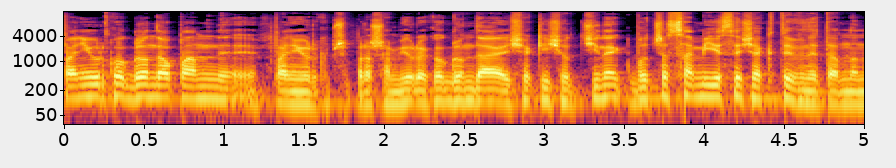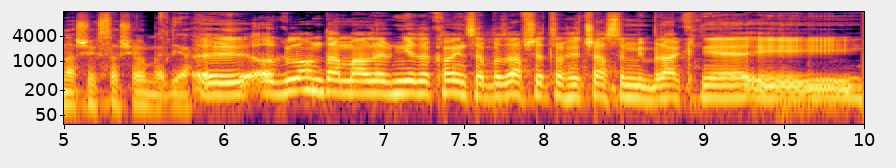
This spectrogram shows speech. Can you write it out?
Panie Jurko, oglądał pan, y, panie Jurko, przepraszam, Jurek, oglądałeś jakiś odcinek? Bo czasami jesteś aktywny tam na naszych social mediach. Y, oglądam, ale nie do końca, bo zawsze trochę czasu mi braknie i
